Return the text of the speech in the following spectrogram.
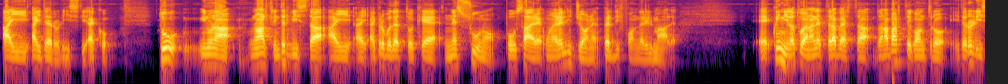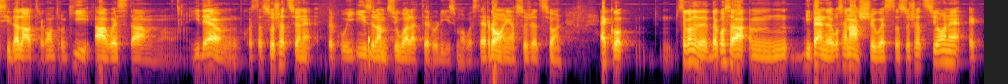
ai, ai terroristi. Ecco, tu in, una, in un'altra intervista hai, hai, hai, proprio detto che nessuno può usare una religione per diffondere il male. E quindi la tua è una lettera aperta da una parte contro i terroristi, dall'altra contro chi ha questa um, idea, questa associazione per cui Islam si uguale a terrorismo, questa erronea associazione. Ecco, secondo te da cosa mh, dipende, da cosa nasce questa associazione e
